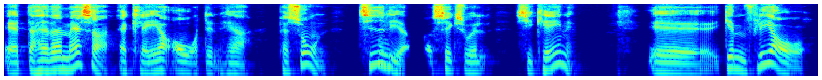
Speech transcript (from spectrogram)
at der havde været masser af klager over den her person tidligere mm. og seksuel chikane. Øh, gennem flere år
